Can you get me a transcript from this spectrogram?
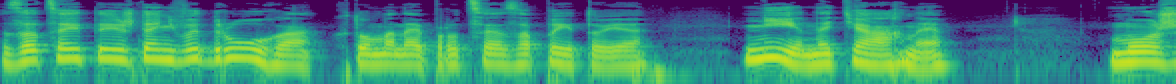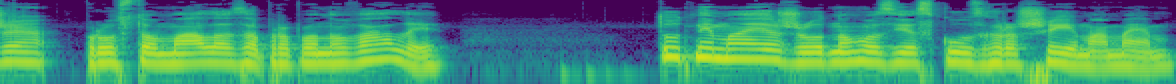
За цей тиждень ви друга, хто мене про це запитує. Ні, не тягне. Може, просто мало запропонували? Тут немає жодного зв'язку з грошима, мем.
